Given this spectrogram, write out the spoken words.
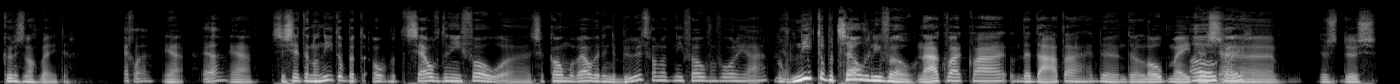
kunnen ze nog beter. Echt waar? Ja, Ja? ja. Ze zitten nog niet op, het, op hetzelfde niveau. eh. ze komen wel weer in de buurt van het niveau van vorig jaar. Nog niet op hetzelfde niveau. Nou, qua, qua de data, de, de loopmeters. Oh, eh, dus, dus.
